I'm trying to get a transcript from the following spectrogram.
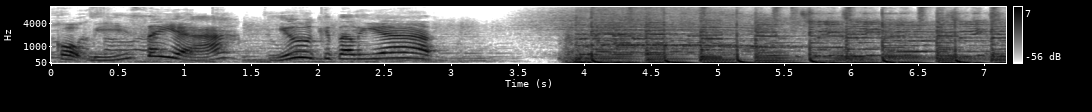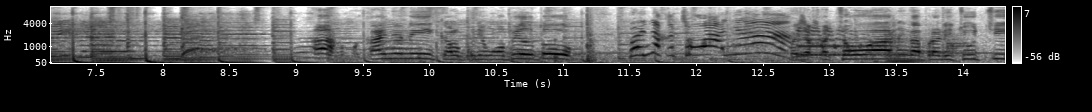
Kok bisa ya? Yuk kita lihat. Ah makanya nih kalau punya mobil tuh Banyak kecoanya. banyak kecoa nih nggak pernah dicuci.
